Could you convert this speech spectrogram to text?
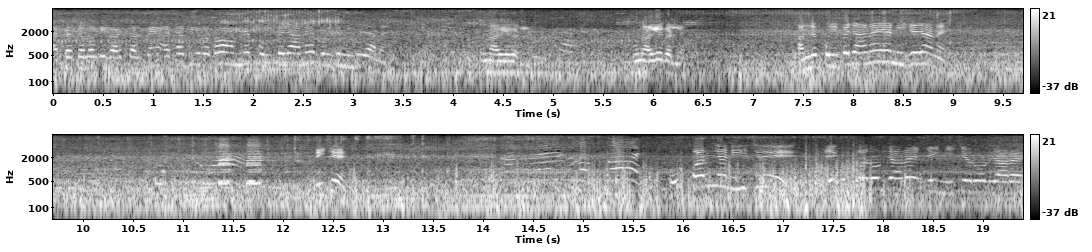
अच्छा चलो कि घर चलते हैं। अच्छा तो ये बताओ, हमने पुल पे जाना है, पुल के नीचे जाना है? उन आगे कर लें उन आगे कर लें। हमने पुल पे जाना है या नीचे जाना है? नीचे। ऊपर या नीचे? एक ऊपर रोड जा रहा है, एक नीचे रोड जा रहा है।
